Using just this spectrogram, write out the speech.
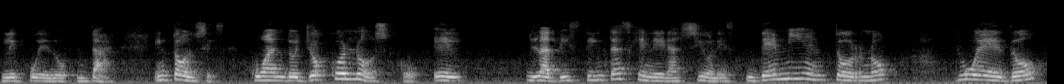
le puedo dar. Entonces, cuando yo conozco el, las distintas generaciones de mi entorno, puedo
